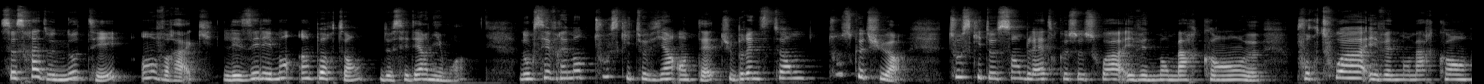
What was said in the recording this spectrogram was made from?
ce sera de noter en vrac les éléments importants de ces derniers mois. Donc c'est vraiment tout ce qui te vient en tête, tu brainstormes tout ce que tu as, tout ce qui te semble être, que ce soit événement marquant euh, pour toi, événement marquant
